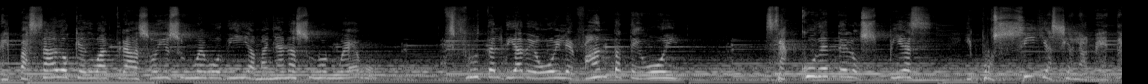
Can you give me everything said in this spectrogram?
El pasado quedó atrás, hoy es un nuevo día, mañana es uno nuevo. Disfruta el día de hoy, levántate hoy, sacúdete los pies y prosigue hacia la meta.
